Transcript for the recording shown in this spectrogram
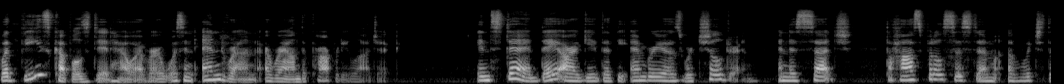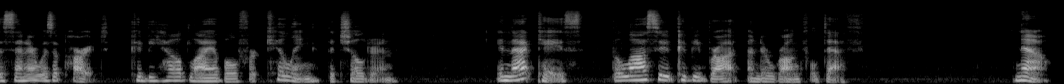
What these couples did, however, was an end run around the property logic. Instead, they argued that the embryos were children, and as such, the hospital system of which the center was a part could be held liable for killing the children. In that case, the lawsuit could be brought under wrongful death. Now,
